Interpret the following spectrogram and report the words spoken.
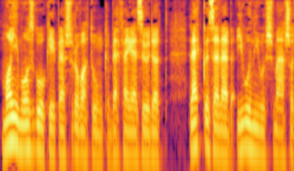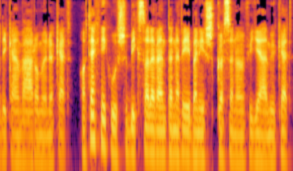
Mai mozgóképes rovatunk befejeződött, legközelebb június másodikán várom Önöket. A technikus Bixa Levente nevében is köszönöm figyelmüket.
